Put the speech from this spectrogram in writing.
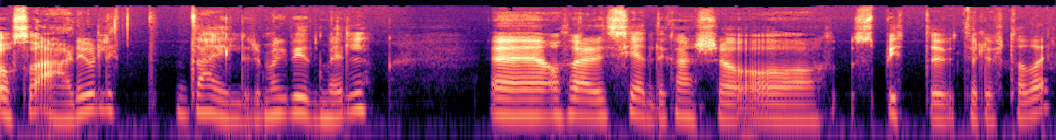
og så er det jo litt deiligere med glidemiddel. Eh, og så er det kjedelig kanskje å spytte ut i lufta der.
